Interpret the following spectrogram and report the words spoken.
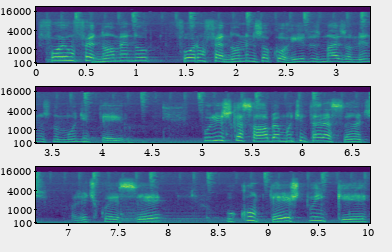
foi um fenômeno, foram fenômenos ocorridos mais ou menos no mundo inteiro. Por isso que essa obra é muito interessante, a gente conhecer o contexto em que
